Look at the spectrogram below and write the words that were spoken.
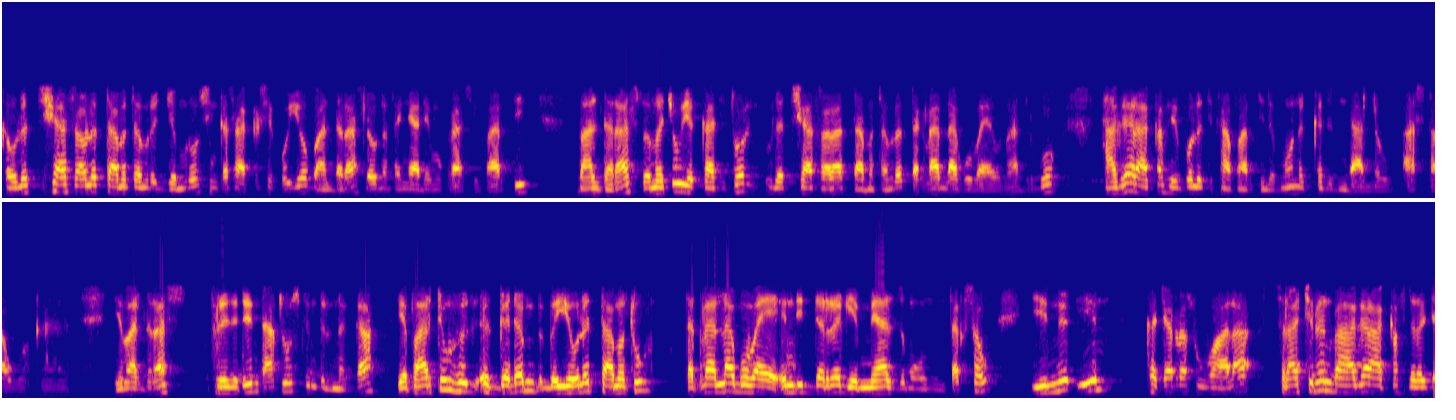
ከሁለት ሺ አስራ ሁለት ዓመተ ምህረት ጀምሮ ሲንቀሳቀስ የቆየው ባልደራስ ለእውነተኛ ዴሞክራሲ ፓርቲ ባልደራስ በመጪው የካቲት ወር ሁለት ሺ አስራ አራት ዓመተ ምህረት ጠቅላላ ጉባኤውን አድርጎ ሀገር አቀፍ የፖለቲካ ፓርቲ ለመሆን እቅድ እንዳለው አስታወቀ። የባልደራስ ፕሬዚደንት አቶ እስክንድር ነጋ የፓርቲው ህገ ደንብ በየሁለት ዓመቱ ጠቅላላ ጉባኤ እንዲደረግ የሚያዝ መሆኑን ጠቅሰው ይህን ከጨረሱ በኋላ ስራችንን በሀገር አቀፍ ደረጃ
